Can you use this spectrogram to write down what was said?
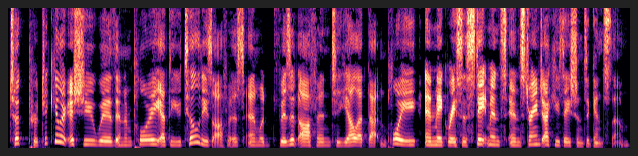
took particular issue with an employee at the utilities office and would visit often to yell at that employee and make racist statements and strange accusations against them.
